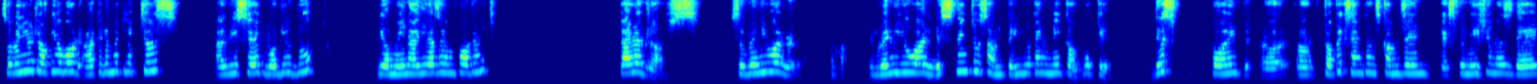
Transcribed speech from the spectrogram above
So when you're talking about academic lectures, as we said, what do you do? Your main ideas are important. Paragraphs. So when you are when you are listening to something, you can make out, okay, this point, uh, topic sentence comes in, explanation is there,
